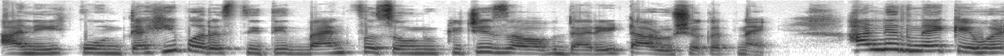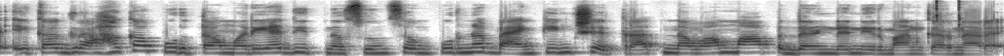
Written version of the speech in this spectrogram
आणि कोणत्याही परिस्थितीत बँक फसवणुकीची जबाबदारी टाळू शकत नाही. हा निर्णय केवळ एका ग्राहकापुरता मर्यादित नसून संपूर्ण बँकिंग क्षेत्रात नवा मापदंड निर्माण करणार आहे.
